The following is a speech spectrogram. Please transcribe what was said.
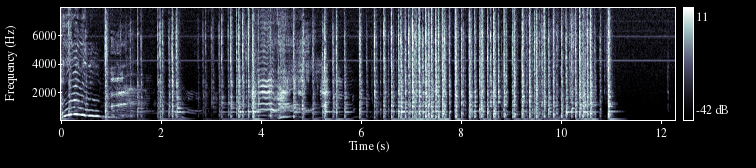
Ooh.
